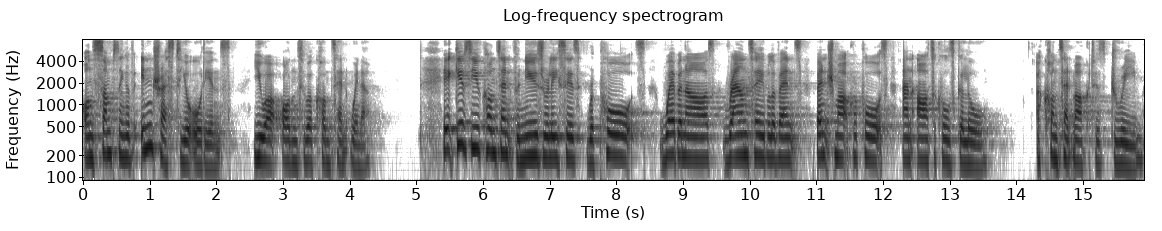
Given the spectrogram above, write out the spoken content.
on something of interest to your audience, you are onto a content winner. It gives you content for news releases, reports, webinars, roundtable events, benchmark reports, and articles galore. A content marketer's dream.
